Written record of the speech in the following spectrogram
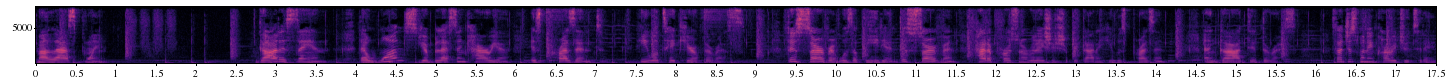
my last point God is saying that once your blessing carrier is present, He will take care of the rest. This servant was obedient. This servant had a personal relationship with God and he was present, and God did the rest. So I just want to encourage you today.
